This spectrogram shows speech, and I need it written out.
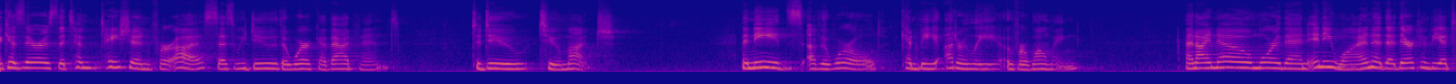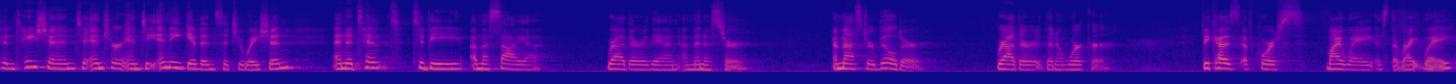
Because there is the temptation for us as we do the work of Advent to do too much. The needs of the world can be utterly overwhelming. And I know more than anyone that there can be a temptation to enter into any given situation and attempt to be a Messiah rather than a minister, a master builder rather than a worker. Because, of course, my way is the right way,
